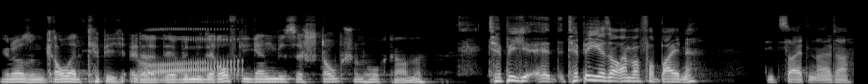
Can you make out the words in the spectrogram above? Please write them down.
Genau, so ein grauer Teppich, Alter. Oh. Der, wenn du darauf gegangen bist, der Staub schon hochkam, ne? Teppich, äh, Teppich ist auch einfach vorbei, ne? Die Zeiten, Alter.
